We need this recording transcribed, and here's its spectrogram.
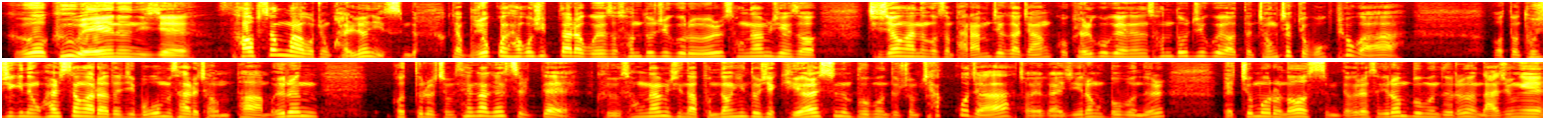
그거 그 외에는 이제 사업성과하고 좀 관련이 있습니다. 그냥 무조건 하고 싶다라고 해서 선도지구를 성남시에서 지정하는 것은 바람직하지 않고 결국에는 선도지구의 어떤 정책적 목표가 어떤 도시기능 활성화라든지 모범 사례 전파 뭐 이런 것들을 좀 생각했을 때 그 성남시나 분당 신도시에 기여할 수 있는 부분들 좀 찾고자 저희가 이제 이런 부분을 배점으로 넣었습니다. 그래서 이런 부분들은 나중에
